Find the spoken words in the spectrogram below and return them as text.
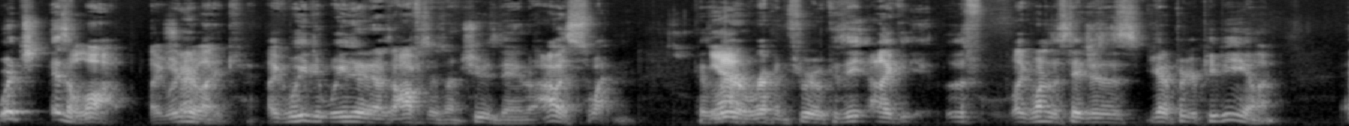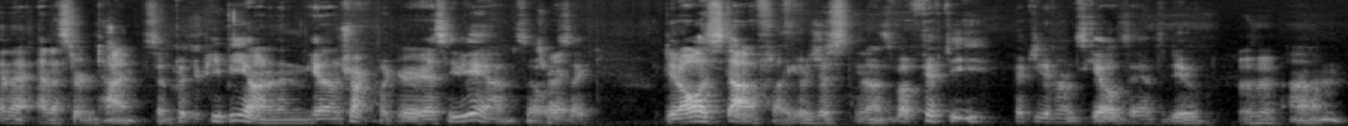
which is a lot like when Sure. you're like like we did we did it as officers on tuesday and i was sweating because Yeah. we were ripping through because like like one of the stages is you got to put your ppe on at a, at a certain time so put your ppe on and then get on the truck put your SCBA on so That's it was like did all this stuff like it was just you know it's about 50 50 different skills they have to do Mhm. um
